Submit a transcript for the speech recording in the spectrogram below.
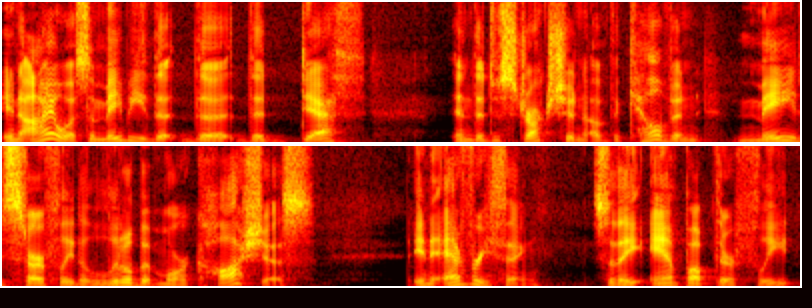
in iowa so maybe the the the death and the destruction of the kelvin made starfleet a little bit more cautious in everything. So they amp up their fleet.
